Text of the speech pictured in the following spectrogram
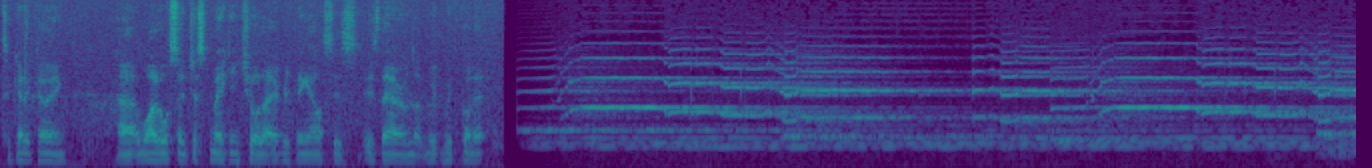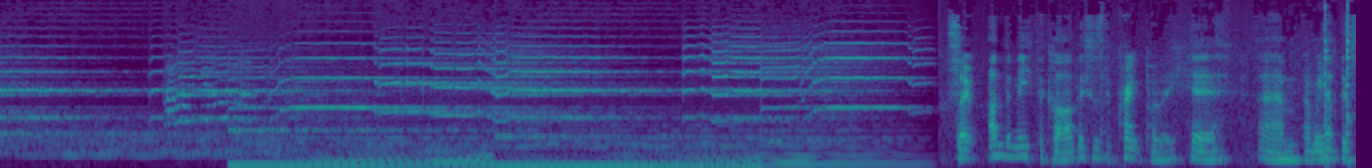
to get it going, uh, while also just making sure that everything else is, is there and that we, we've got it. So underneath the car, this is the crank pulley here, um, and we have this.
